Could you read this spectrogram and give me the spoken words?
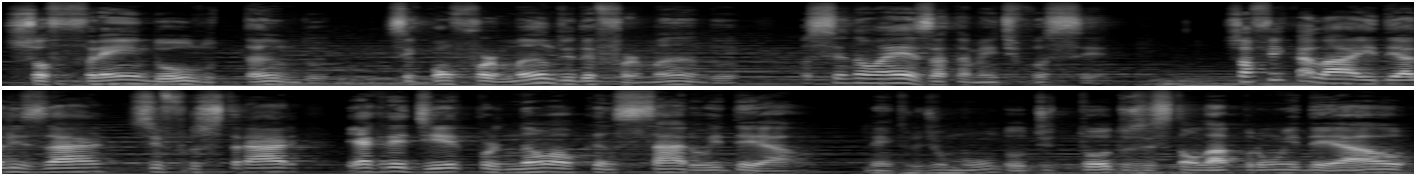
sofrendo ou lutando, se conformando e deformando, você não é exatamente você. Só fica lá a idealizar, se frustrar e agredir por não alcançar o ideal. Dentro de um mundo onde todos estão lá por um ideal,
